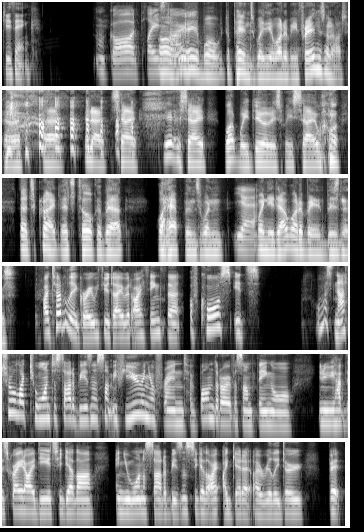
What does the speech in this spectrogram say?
Do you think? Oh, God, please Oh, don't. yeah. Well, it depends whether you want to be friends or not. Uh, uh, you know, so yeah, so what we do is we say, "Well, that's great. Let's talk about what happens when Yeah. when you don't want to be in business." I totally agree with you, David. I think that, of course, it's almost natural, like to want to start a business. Something if you and your friend have bonded over something, or you know, you have this great idea together and you want to start a business together. I, I get it, I really do. But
